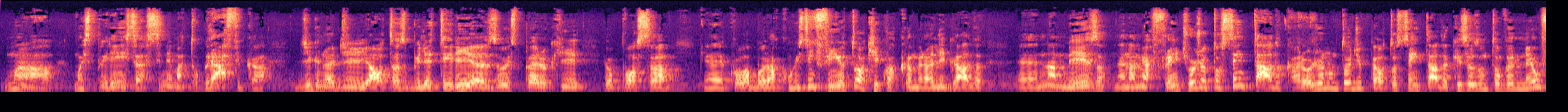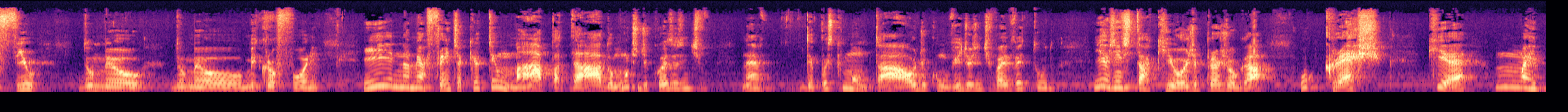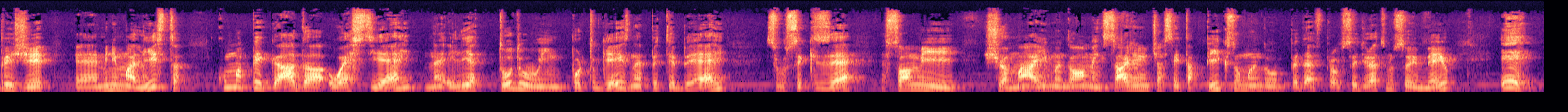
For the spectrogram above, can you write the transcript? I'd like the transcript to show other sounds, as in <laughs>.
uma, uma experiência cinematográfica digna de altas bilheterias. Eu espero que eu possa é, colaborar com isso. Enfim, eu estou aqui com a câmera ligada é, na mesa, né, na minha frente. Hoje eu estou sentado, cara. Hoje eu não estou de pé, eu estou sentado aqui. Vocês não estão vendo nem o fio do meu, do meu microfone. E na minha frente aqui eu tenho um mapa, dado, um monte de coisa. A gente, né, depois que montar áudio com vídeo, a gente vai ver tudo. E a gente está aqui hoje para jogar o Crash, que é um RPG é, minimalista com uma pegada OSR, né? Ele é todo em português, né? PTBR. Se você quiser, é só me chamar aí, mandar uma mensagem, a gente aceita Pix, eu mando o PDF para você direto no seu e-mail. E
